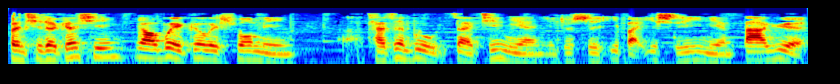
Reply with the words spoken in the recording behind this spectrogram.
本期的更新要为各位说明，啊，财政部在今年，也就是一百一十一年八月。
